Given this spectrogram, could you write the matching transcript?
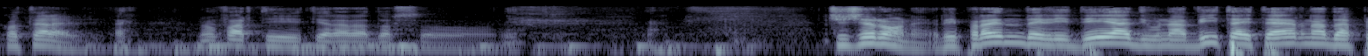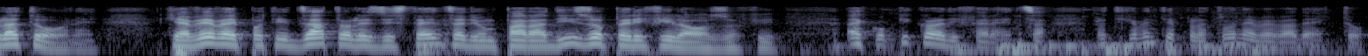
Cottarelli. Ecco non farti tirare addosso niente. Cicerone riprende l'idea di una vita eterna da Platone, che aveva ipotizzato l'esistenza di un paradiso per i filosofi. Ecco, piccola differenza. Praticamente Platone aveva detto,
